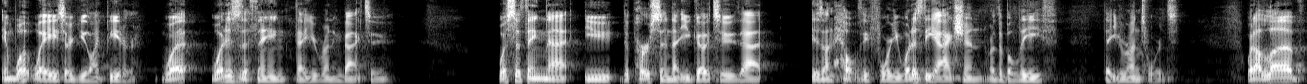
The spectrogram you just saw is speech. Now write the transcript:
in what ways are you like Peter? What, what is the thing that you're running back to? What's the thing that you, the person that you go to that is unhealthy for you? What is the action or the belief that you run towards? What I love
